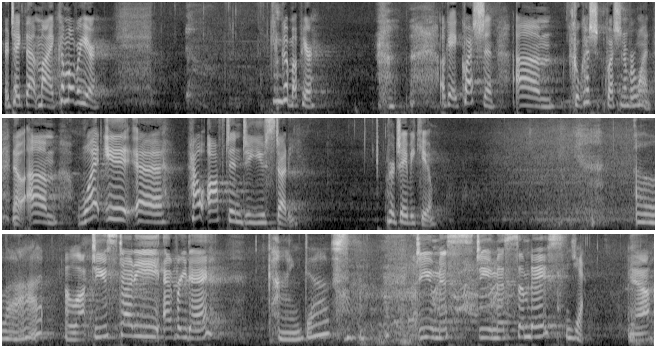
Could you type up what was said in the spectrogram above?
Here, take that mic. Come over here. You can come up here. okay, question. Um, question. Question number one. No. Um, what is? Uh, how often do you study for JBQ? A lot, A lot. Do you study every day? kind of. Do you miss? Do you miss some days? Yeah. Yeah.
